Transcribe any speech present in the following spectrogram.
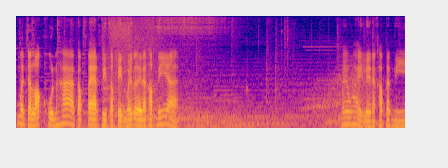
เหมือนจะล็อกคูณ 5 กับ 8ฟรีสปินไว้เลยนะครับเนี่ย ไม่ไหวเลยนะครับแบบนี้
